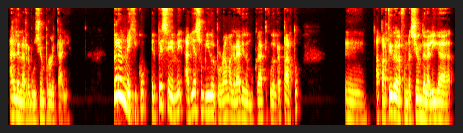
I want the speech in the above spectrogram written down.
al de la revolución proletaria. Pero en México, el PCM había asumido el programa agrario democrático del reparto eh, a partir de la fundación de la Liga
